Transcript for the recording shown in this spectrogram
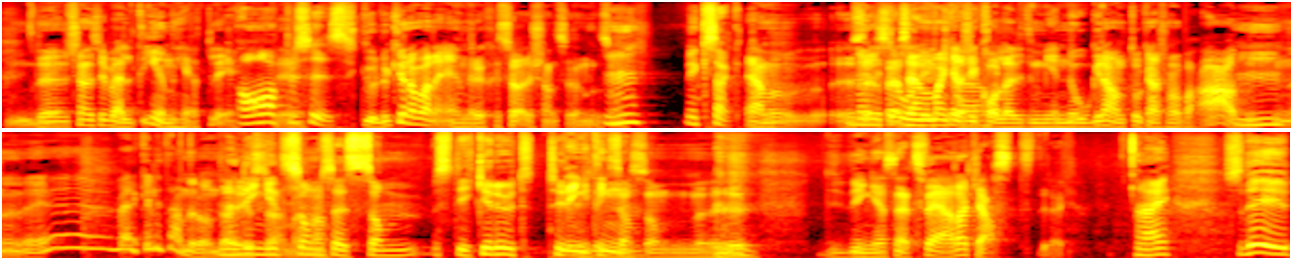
det känns ju väldigt enhetlig. Ja, det precis. skulle kunna vara en regissör känns det ändå som. Mm, exakt. Även, sen, sen om man olika- kanske kollar lite mer noggrant, då kanske man bara ah, Mm. det verkar lite annorlunda. Men det är inget som, men, så som sticker ut Det är tydligt. ingenting liksom. som... eh, Det är inga såna här tvära kast direkt. Nej, så det är ju,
